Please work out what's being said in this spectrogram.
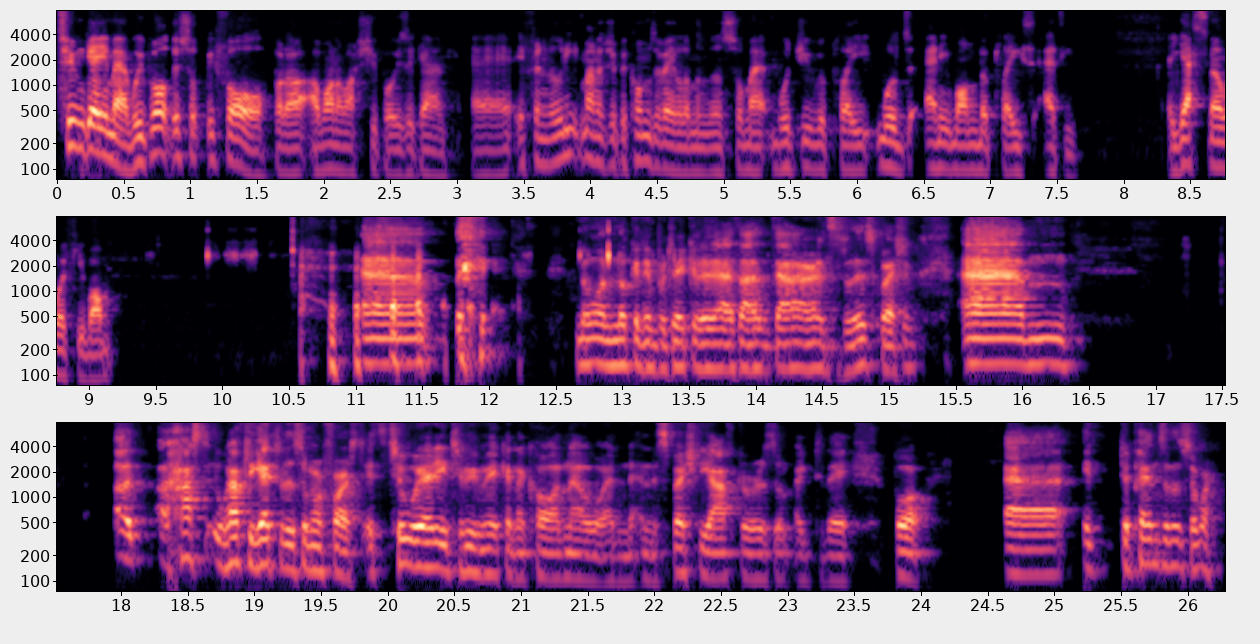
Toon Gamer, we brought this up before, but I, I, want to ask you boys again. Uh, if an elite manager becomes available in the summer, would you replace? Would anyone replace Eddie? A yes, no, if you want. uh, no one looking in particular at that, answer to this question. Um, uh, has to, we have to get to the summer first. It's too early to be making a call now, and, and especially after a result like today. But uh, it depends on the summer.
